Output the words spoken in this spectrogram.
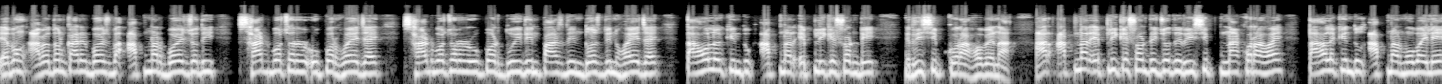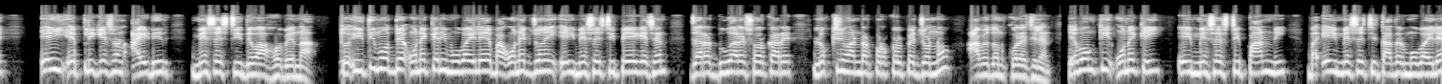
এবং আবেদনকারীর বয়স বা আপনার বয়স যদি ষাট বছরের উপর হয়ে যায়, ষাট বছরের উপর দুই দিন, পাঁচ দিন, দশ দিন হয়ে যায়, তাহলেও কিন্তু আপনার অ্যাপ্লিকেশনটি রিসিভ করা হবে না। আর আপনার অ্যাপ্লিকেশনটি যদি রিসিভ না করা হয়, তাহলে কিন্তু আপনার মোবাইলে এই অ্যাপ্লিকেশন আইডির মেসেজটি দেওয়া হবে না। তো ইতিমধ্যে অনেকেরই মোবাইলে বা অনেকজনেই এই মেসেজটি পেয়ে গেছেন যারা দুয়ারে সরকারে লক্ষ্মী ভান্ডার প্রকল্পের জন্য আবেদন করেছিলেন এবং কি অনেকেই এই মেসেজটি পাননি বা এই মেসেজটি তাদের মোবাইলে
